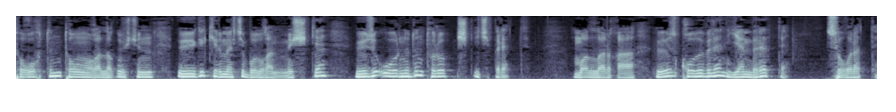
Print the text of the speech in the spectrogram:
Sovuqdan to'ng'ig'anligi uchun uyga kirmoqchi bo'lgan mushukka o'zi o'rnidan turib ishq ichib beradi. Mollarga o'z qo'li bilan yem beradi sug'uratdi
